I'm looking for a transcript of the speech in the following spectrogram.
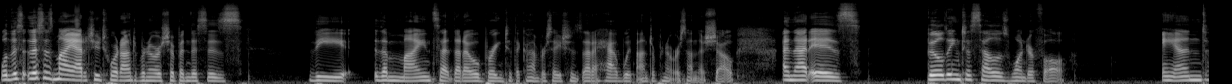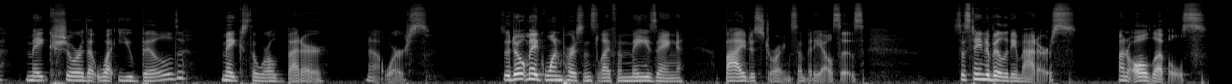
well, this this is my attitude toward entrepreneurship, and this is the the mindset that I will bring to the conversations that I have with entrepreneurs on this show, and that is building to sell is wonderful, and make sure that what you build makes the world better not worse. So don't make one person's life amazing by destroying somebody else's. Sustainability matters on all levels,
